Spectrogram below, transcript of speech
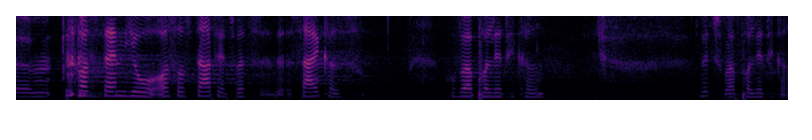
Um, Because then you also started with cycles who were political, which were political.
